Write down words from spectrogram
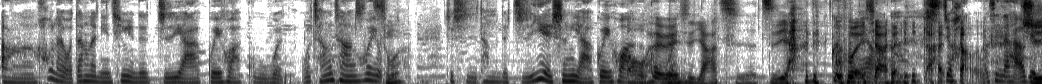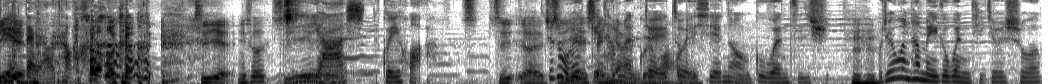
啊、呃后来我当了年轻人的职涯规划顾问，我常常会什么？就是他们的职业生涯规划哦，我还以为是牙齿的植牙的顾问下了一大是就好了我现在还要给职别人戴牙套。OK，职业，你说职业？涯规划，职呃，就是我会给他们对做一些那种顾问咨询。嗯哼。我就会问他们一个问题，就是说，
